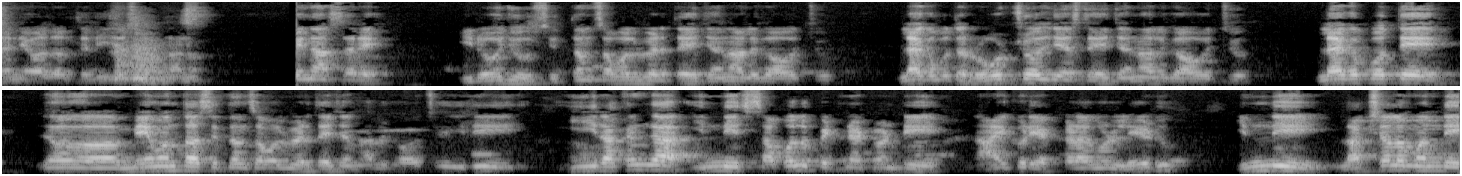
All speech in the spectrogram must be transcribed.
ధన్యవాదాలు తెలియజేస్తున్నాను. అయినా సరే ఈరోజు సిద్ధం సభలు పెడితే జనాలు కావచ్చు లేకపోతే రోడ్ షోలు చేస్తే జనాలు కావచ్చు లేకపోతే మేమంతా సిద్ధం సభలు పెడితే జనాలు కావచ్చు ఇది ఈ రకంగా ఇన్ని సభలు పెట్టినటువంటి నాయకుడు ఎక్కడా కూడా లేడు. ఇన్ని లక్షల మంది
